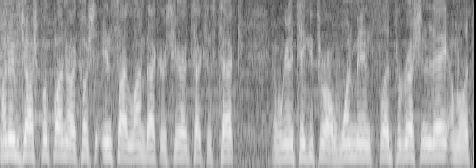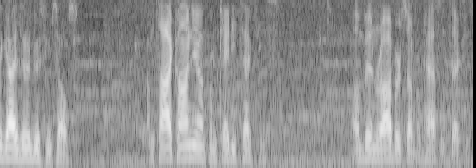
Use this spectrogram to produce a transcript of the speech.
My name is Josh Bookbinder. I coach the inside linebackers here at Texas Tech, and we're going to take you through our one-man sled progression today. I'm going to let the guys introduce themselves. I'm Ty Kanya. I'm from Katy, Texas. I'm Ben Roberts. I'm from Haskell, Texas.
